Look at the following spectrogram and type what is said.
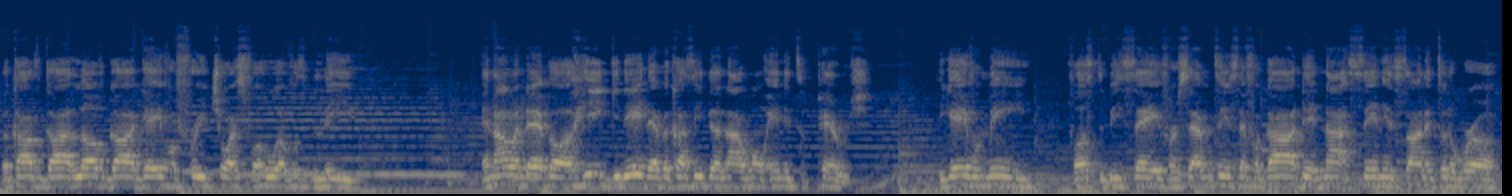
Because God loved, God gave a free choice for whoever's believed. And not only that, but he did that because he did not want any to perish. He gave a mean for us to be saved. Verse 17 said, For God did not send his son into the world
